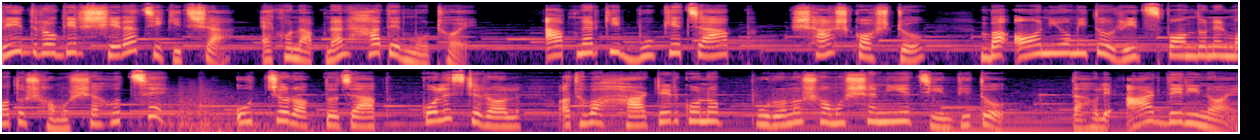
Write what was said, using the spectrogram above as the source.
হৃদরোগের সেরা চিকিৎসা এখন আপনার হাতের মুঠোয় আপনার কি বুকে চাপ, শ্বাসকষ্ট বা অনিয়মিত হৃদস্পন্দনের মতো সমস্যা হচ্ছে? উচ্চ রক্তচাপ, কোলেস্টেরল অথবা হার্টের কোনো পুরনো সমস্যা নিয়ে চিন্তিত? তাহলে আর দেরি নয়।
